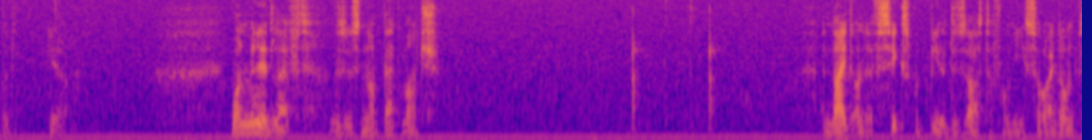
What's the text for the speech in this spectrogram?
but yeah. One minute left. This is not that much. A knight on f6 would be a disaster for me so I don't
